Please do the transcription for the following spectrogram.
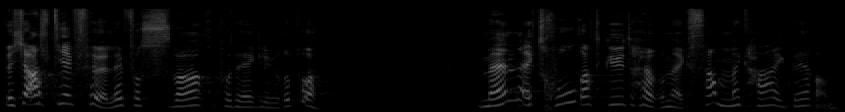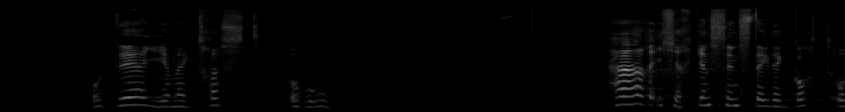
Det er ikke alltid jeg føler jeg får svar på det jeg lurer på. Men jeg tror at Gud hører meg, samme hva jeg ber om. Og det gir meg trøst og ro. Her i kirken syns jeg det er godt å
